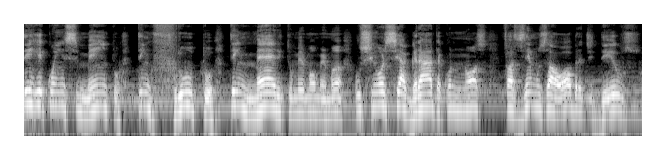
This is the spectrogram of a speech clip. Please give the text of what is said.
tem reconhecimento, tem fruto, tem mérito, meu irmão, minha irmã. O Senhor se agrada quando nós fazemos a obra de Deus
